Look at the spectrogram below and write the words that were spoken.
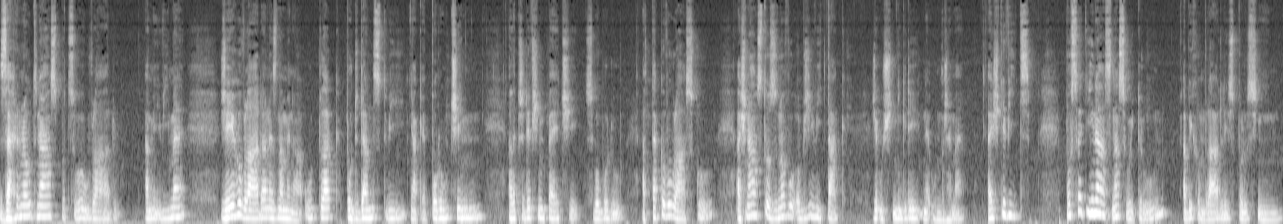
zahrnout nás pod svou vládu. A my víme, že jeho vláda neznamená útlak, poddanství, nějaké poroučení, ale především péči, svobodu a takovou lásku, až nás to znovu obživí tak, že už nikdy neumřeme. A ještě víc, posadí nás na svůj trůn, abychom vládli spolu s ním.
